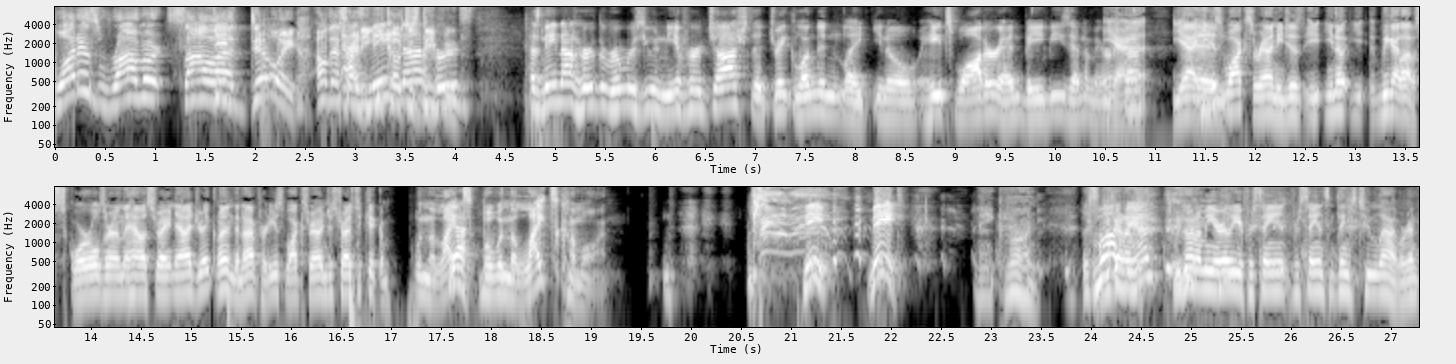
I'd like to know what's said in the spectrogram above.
what is Robert Saleh doing? Oh, that's right. Has He, he Nate coaches not defense. Has Nate not heard the rumors you and me have heard, Josh, that Drake London, like, you know, hates water and babies and America? Yeah. Yeah, he just walks around. He just, you know, we got a lot of squirrels around the house right now. Drake London, I've heard he just walks around and just tries to kick them. When the lights, Yeah. but when the lights come on, Nate, Nate, Nate, come on. Listen, Come we got man. On, we got on me earlier for saying for saying some things too loud. We're gonna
